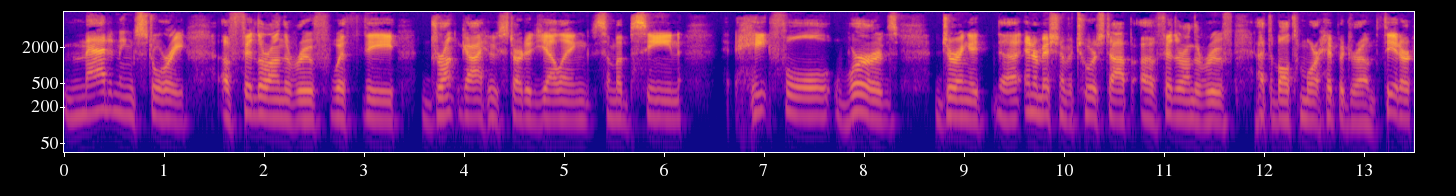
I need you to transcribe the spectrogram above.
maddening story of Fiddler on the Roof with the drunk guy who started yelling some obscene hateful words during a uh, intermission of a tour stop of Fiddler on the Roof at the Baltimore Hippodrome Theater.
